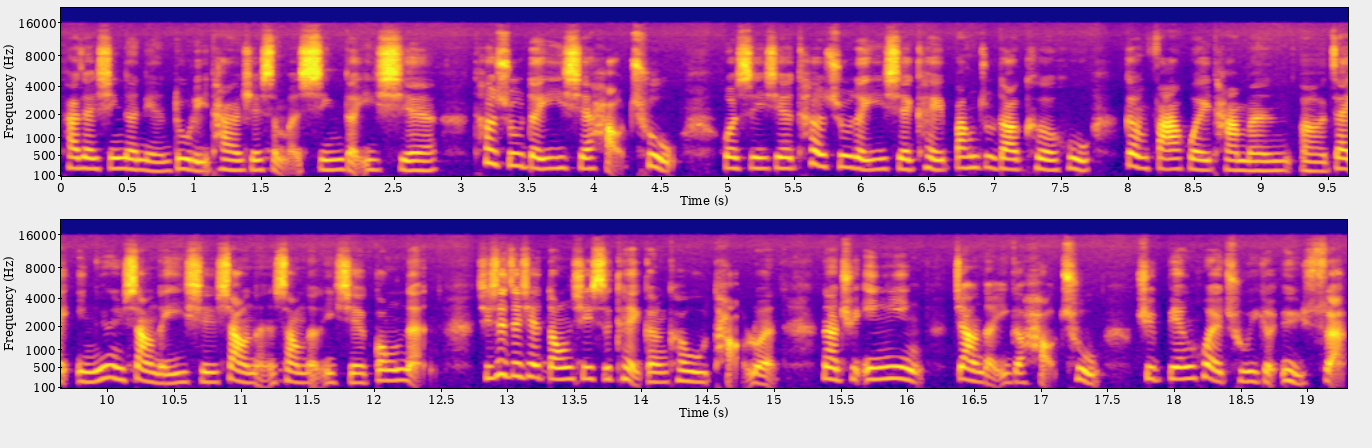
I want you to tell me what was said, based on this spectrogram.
它在新的年度里，它有些什么新的一些特殊的一些好处，或是一些特殊的一些可以帮助到客户更发挥他们呃在营运上的一些效能上的一些功能。其实这些东西是可以跟客户讨论，那去因应这样的一个好处，去编绘出一个预算。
